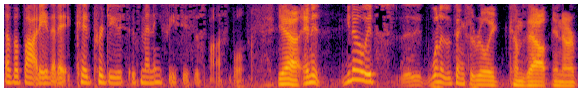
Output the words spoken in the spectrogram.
of a body that it could produce as many feces as possible. Yeah, and it, you know, it's uh, one of the things that really comes out in our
